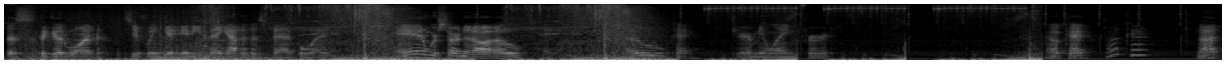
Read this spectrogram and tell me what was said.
This is the good one. Let's see if we can get anything out of this bad boy. And we're starting it out. Okay. Okay. Jeremy Langford. Okay, okay. Not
